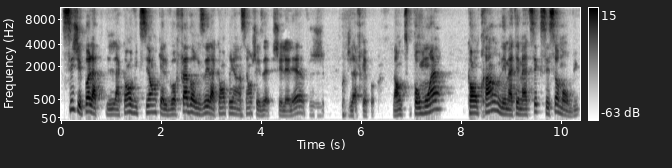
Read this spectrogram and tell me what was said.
si je n'ai pas la, conviction qu'elle va favoriser la compréhension chez, chez l'élève, je ne la ferai pas. Donc, pour moi, comprendre les mathématiques, c'est ça mon but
